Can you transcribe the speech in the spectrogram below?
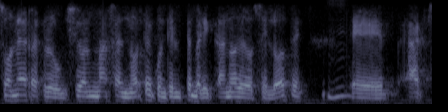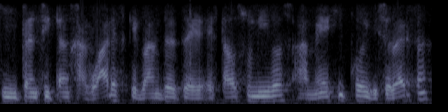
zona de reproducción más al norte del continente americano de ocelote. Eh, aquí transitan jaguares que van desde Estados Unidos a México y viceversa.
